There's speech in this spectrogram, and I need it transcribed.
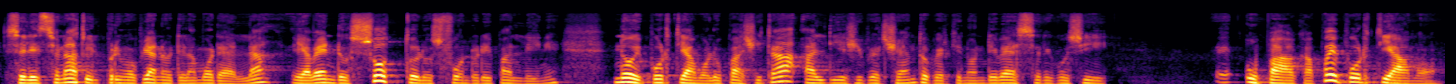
selezionato il primo piano della modella e avendo sotto lo sfondo dei pallini, noi portiamo l'opacità al 10% perché non deve essere così opaca. Poi portiamo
